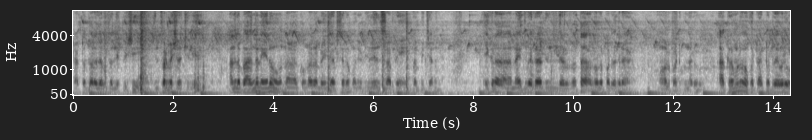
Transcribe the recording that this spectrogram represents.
ట్రాక్టర్ ద్వారా జరుగుతుందని చెప్పేసి ఇన్ఫర్మేషన్ వచ్చింది. అందులో భాగంగా నేను నా కొమరారం రేంజ్ ఆఫీసర్ మరియు డివిజన్ స్టాఫ్ని పంపించాను. ఇక్కడ నైన్త్ మైల్ రాలిన తర్వాత రోలపాడు దగ్గర మామూలు పట్టుకున్నారు. ఆ క్రమంలో ఒక ట్రాక్టర్ డ్రైవరు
